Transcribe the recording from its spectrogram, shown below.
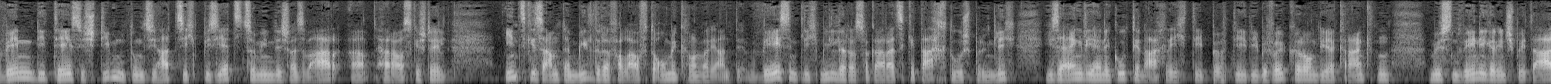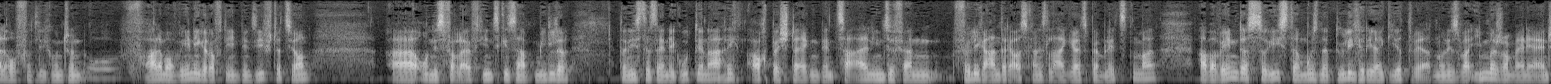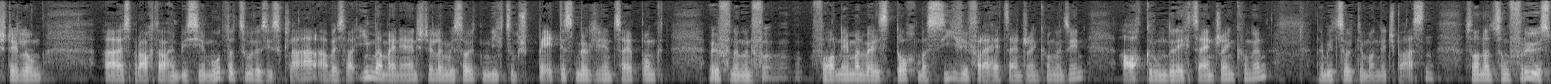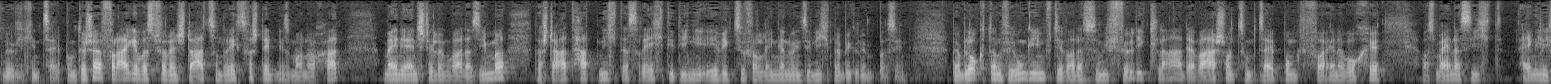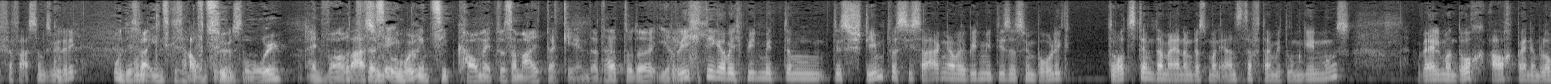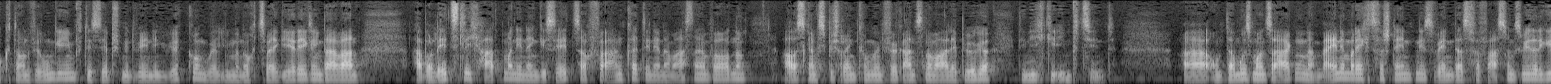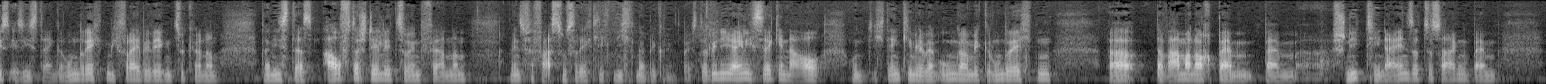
wenn die These stimmt, und sie hat sich bis jetzt zumindest als wahr äh, herausgestellt, insgesamt ein milderer Verlauf der Omikron-Variante, wesentlich milderer sogar als gedacht ursprünglich, ist eigentlich eine gute Nachricht. Die, die, die Bevölkerung, die Erkrankten müssen weniger ins Spital hoffentlich und schon vor allem auch weniger auf die Intensivstation äh, und es verläuft insgesamt milder, dann ist das eine gute Nachricht, auch bei steigenden Zahlen. Insofern völlig andere Ausgangslage als beim letzten Mal. Aber wenn das so ist, dann muss natürlich reagiert werden. Und es war immer schon meine Einstellung, äh, es braucht auch ein bisschen Mut dazu, das ist klar, aber es war immer meine Einstellung, wir sollten nicht zum spätestmöglichen Zeitpunkt Öffnungen vornehmen, weil es doch massive Freiheitseinschränkungen sind, auch Grundrechtseinschränkungen damit sollte man nicht spaßen, sondern zum frühestmöglichen Zeitpunkt. Das ist eine Frage, was für ein Staats- und Rechtsverständnis man auch hat. Meine Einstellung war das immer, der Staat hat nicht das Recht, die Dinge ewig zu verlängern, wenn sie nicht mehr begründbar sind. Beim Lockdown für Ungeimpfte war das für mich völlig klar. Der war schon zum Zeitpunkt vor einer Woche aus meiner Sicht eigentlich verfassungswidrig. Und es und war insgesamt ein Symbol, ein Wort, war das Symbol. ja im Prinzip kaum etwas am Alltag geändert hat, oder Richtig, aber ich bin mit dem, das stimmt, was Sie sagen, aber ich bin mit dieser Symbolik trotzdem der Meinung, dass man ernsthaft damit umgehen muss, weil man doch auch bei einem Lockdown für Ungeimpfte, selbst mit wenig Wirkung, weil immer noch 2G-Regeln da waren, aber letztlich hat man in ein Gesetz auch verankert, in einer Maßnahmenverordnung, Ausgangsbeschränkungen für ganz normale Bürger, die nicht geimpft sind. Äh, und da muss man sagen, nach meinem Rechtsverständnis, wenn das verfassungswidrig ist, es ist ein Grundrecht, mich frei bewegen zu können, dann ist das auf der Stelle zu entfernen, wenn es verfassungsrechtlich nicht mehr begründbar ist. Da bin ich eigentlich sehr genau. Und ich denke mir beim Umgang mit Grundrechten, äh, da war man auch beim, beim Schnitt hinein sozusagen, beim,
